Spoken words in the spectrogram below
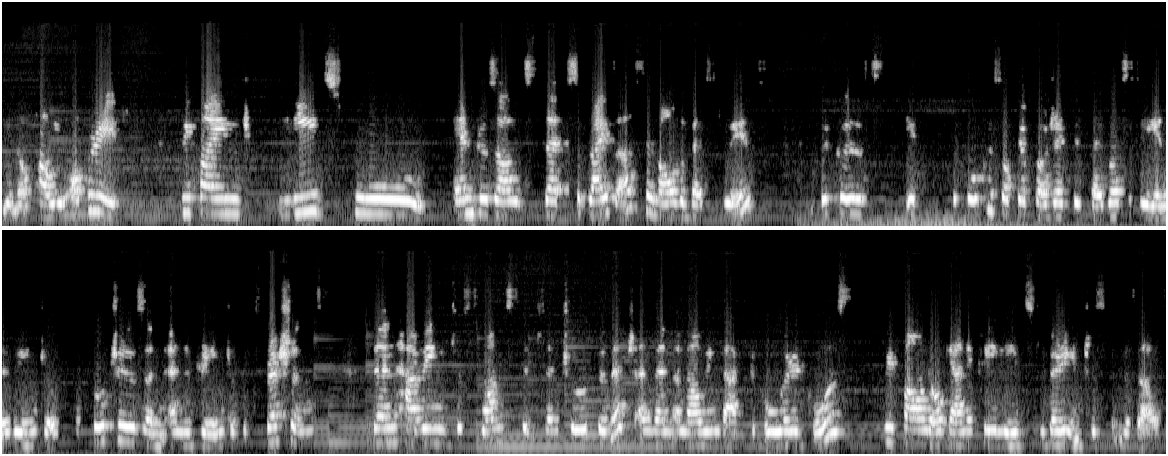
you know, how you operate, we find leads to end results that surprise us in all the best ways. Because if the focus of your project is diversity in a range of approaches and, and a range of expressions, then having just one central pivot and then allowing that to go where it goes we found organically leads to very interesting results.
